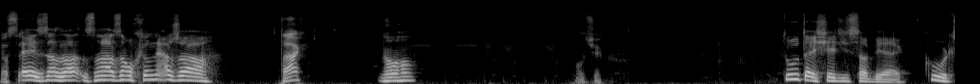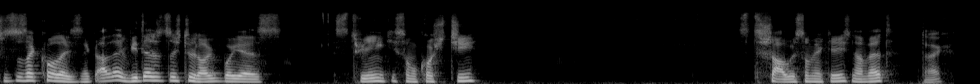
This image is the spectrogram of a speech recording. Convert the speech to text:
Ja se... Ej, znalazł, znalazłem ochroniarza! Tak? No, Uciekł. tutaj siedzi sobie. Kurczę, co za koleś. Ale widać, że coś tu robi, bo jest string i są kości. Strzały są jakieś nawet. Tak?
